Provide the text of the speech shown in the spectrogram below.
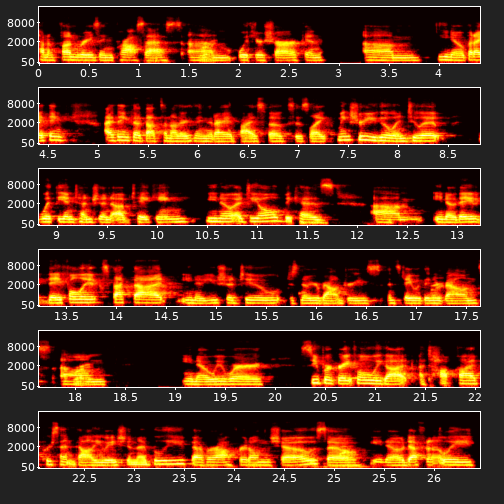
kind of fundraising process um, right. with your shark and um, you know but i think i think that that's another thing that i advise folks is like make sure you go into it with the intention of taking you know a deal mm-hmm. because um, you know they they fully expect that you know you should too just know your boundaries and stay within right. your bounds um, right. you know we were super grateful we got a top 5% valuation i believe ever offered on the show so you know definitely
